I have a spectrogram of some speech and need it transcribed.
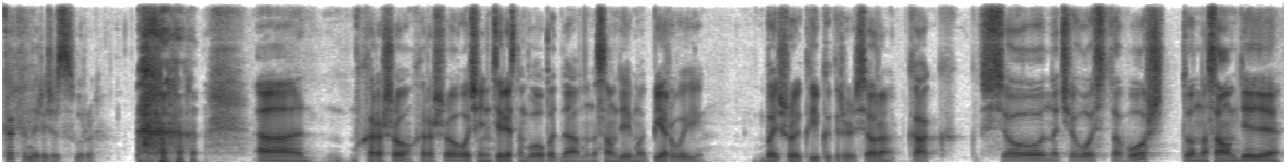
Как она режиссура? А, Хорошо, хорошо. Очень интересный был опыт, да. На самом деле мой первый большой клип как режиссера. Как все началось с того, что на самом деле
